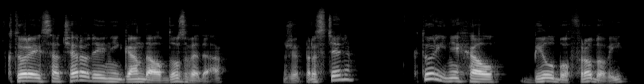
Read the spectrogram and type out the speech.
v ktorej sa čarodejník Gandalf dozvedá, že prsteň, ktorý nechal Bilbo Frodovi,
